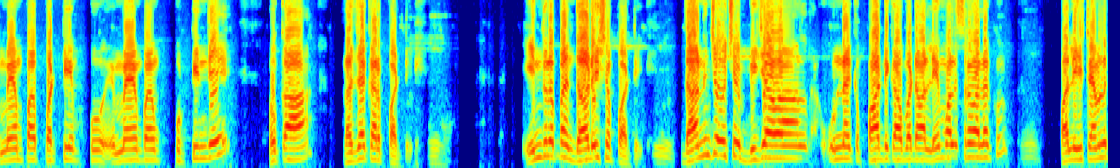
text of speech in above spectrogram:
ఎంఐఎం పట్టి ఎంఐఎం పుట్టిందే ఒక రజాకర్ పార్టీ. ఇందులో పైన దాడి చేసే పార్టీ. దాని నుంచి వచ్చిన బీజా ఉన్న పార్టీ కాబట్టి వాళ్ళు ఏం వలసరు వాళ్ళకు. వాళ్ళు ఈ టైంలో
